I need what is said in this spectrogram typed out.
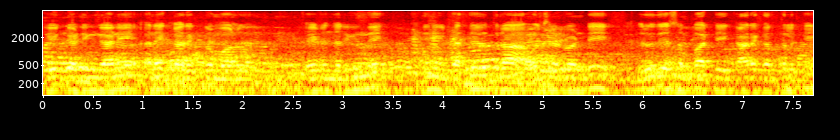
కేక్ కటింగ్ కానీ అనేక కార్యక్రమాలు చేయడం జరిగింది. దీనికి పెద్ద ఎత్తున వచ్చినటువంటి తెలుగుదేశం పార్టీ కార్యకర్తలకి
